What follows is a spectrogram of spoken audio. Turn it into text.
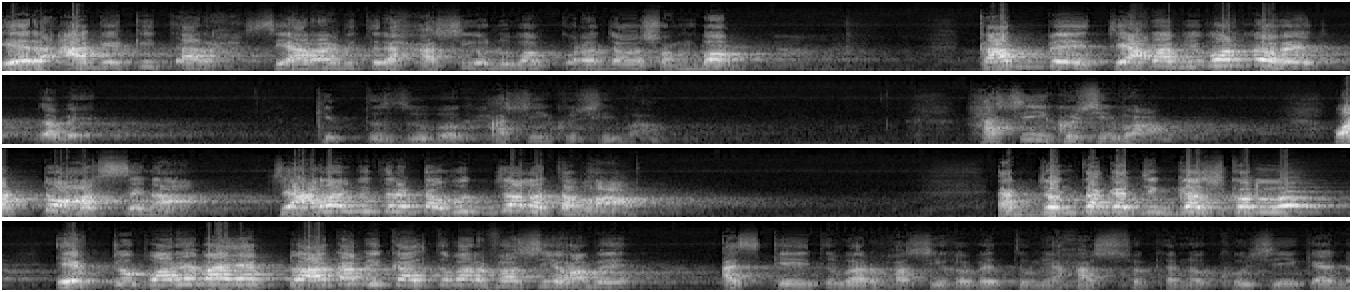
এর আগে কি তার চেহারার ভিতরে হাসি অনুভব করা যাওয়া সম্ভব? কাঁদবে, চেহারা বিবর্ণ হয়ে যাবে। কিন্তু যুবক, হাসি খুশি ভাব। হাসি খুশি ভাব। অট্ট হাসছে না, চেহারার ভিতরে একটা উজ্জ্বলতা ভাব। একজন তাকে জিজ্ঞাসা করল, একটু পরে বা একটু আগামীকাল তোমার ফাঁসি হবে? আজকেই তোমার ফাঁসি হবে, তুমি হাসছো কেন, খুশি কেন?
